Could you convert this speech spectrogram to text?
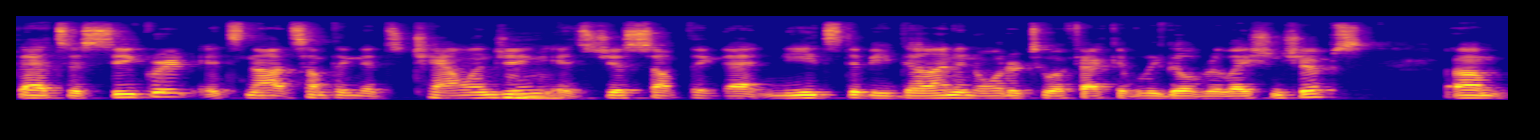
that's a secret. It's not something that's challenging. Mm-hmm. It's just something that needs to be done in order to effectively build relationships. Um,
